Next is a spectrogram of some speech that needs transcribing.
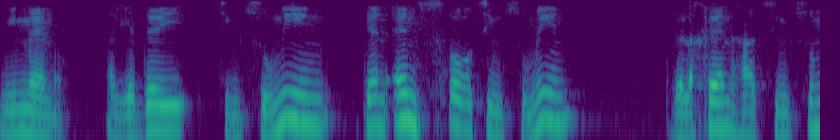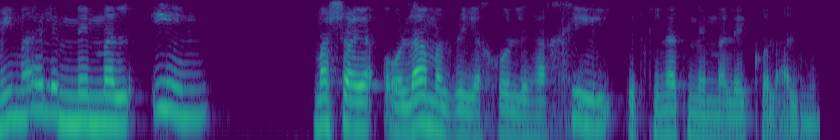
ממנו, על ידי צמצומים, כן, אין ספור צמצומים, ולכן הצמצומים האלה ממלאים מה שהעולם הזה יכול להכיל בבחינת ממלא כל אלמין.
